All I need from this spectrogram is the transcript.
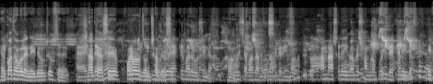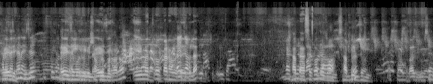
হ্যাঁ কথা বলেন এই ইউটিউব চ্যানেল। হ্যাঁ, সাথে আছে পনেরো জন সাথে আছে। একেবারে অরিজিনাল হ্যাঁ। মরিচা বাজার আমরা আসলে এইভাবে সংগ্রহ করি দেখেন এই যে এখানে দেখেন এই যে এই যে মধুগুলো এই সংগ্রহ যে। এই মাত্র কাটা হলো এগুলা। সাথে আছে কতজন? ছাব্বিশ জন। বুঝছেন?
